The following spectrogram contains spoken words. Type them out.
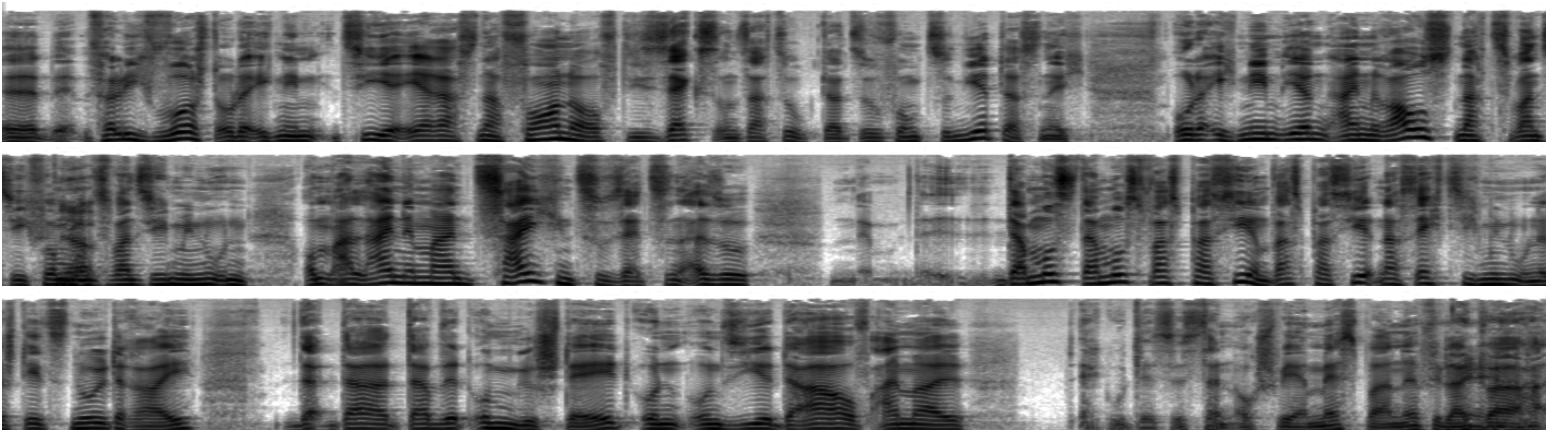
äh, völlig wurscht. Oder ich nehm, ziehe Eras nach vorne auf die 6 und sage, so, so funktioniert das nicht. Oder ich nehme irgendeinen raus nach 20, 25 ja. Minuten, um alleine mal ein Zeichen zu setzen. Also da muss, da muss was passieren. Was passiert nach 60 Minuten? Da steht es 0-3. Da, da, da wird umgestellt und, und siehe da auf einmal ja gut, das ist dann auch schwer messbar, ne? Vielleicht ja, war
